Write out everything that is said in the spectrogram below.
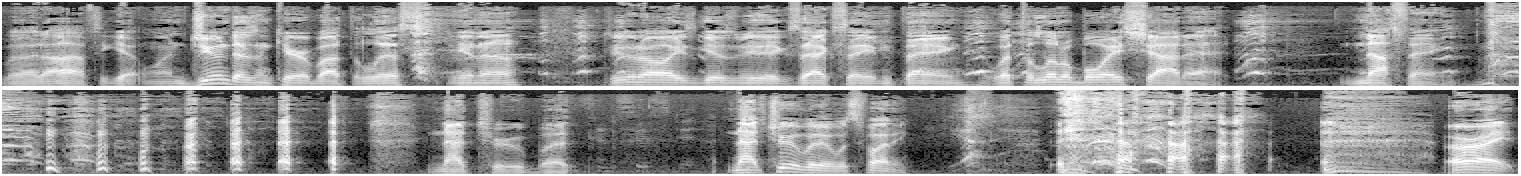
but I'll have to get one. June doesn't care about the list, you know. June always gives me the exact same thing. What the little boy shot at. Nothing. not true, but not true, but it was funny. All right.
